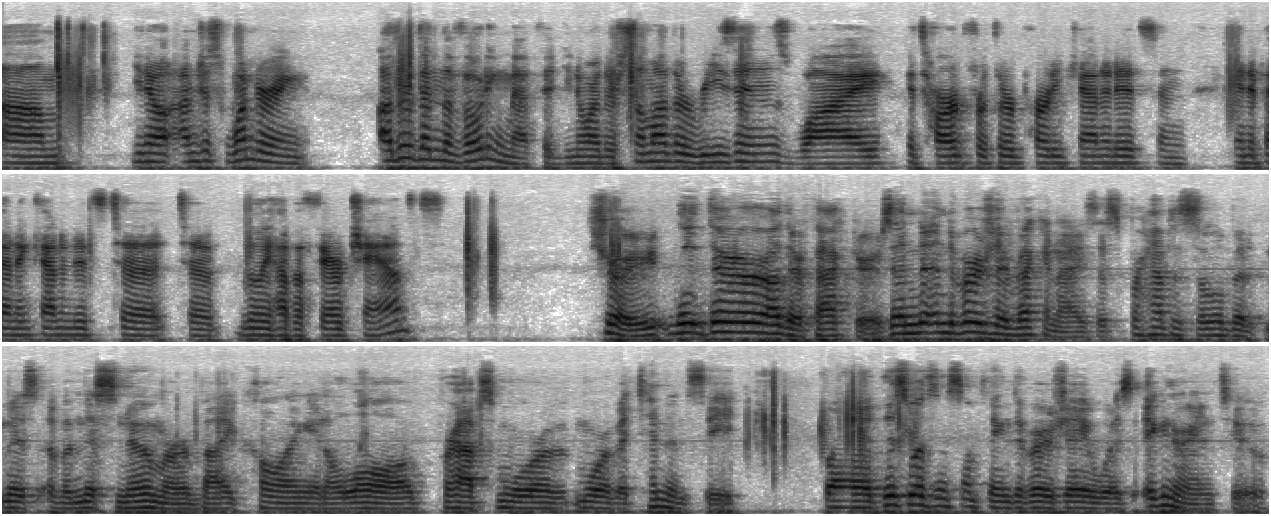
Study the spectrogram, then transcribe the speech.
Um, you know, I'm just wondering, other than the voting method, you know, are there some other reasons why it's hard for third-party candidates and independent candidates to to really have a fair chance? Sure, there are other factors, and and Duverger recognized this. Perhaps it's a little bit mis- of a misnomer by calling it a law, perhaps more more of a tendency. But this wasn't something Duverger was ignorant to.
